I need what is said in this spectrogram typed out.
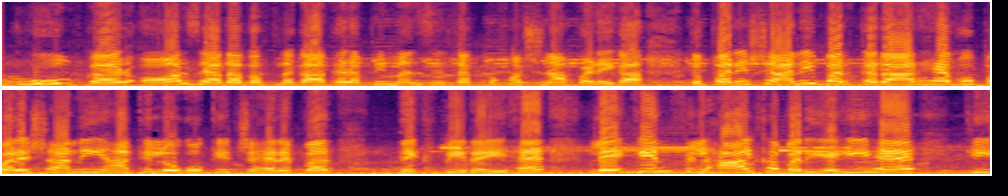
घूम कर और ज़्यादा वक्त लगाकर अपनी मंजिल तक पहुँचना पड़ेगा। तो परेशानी बरकरार है, वो परेशानी यहाँ के लोगों के चेहरे पर दिख भी रही है। लेकिन फ़िलहाल खबर यही है कि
